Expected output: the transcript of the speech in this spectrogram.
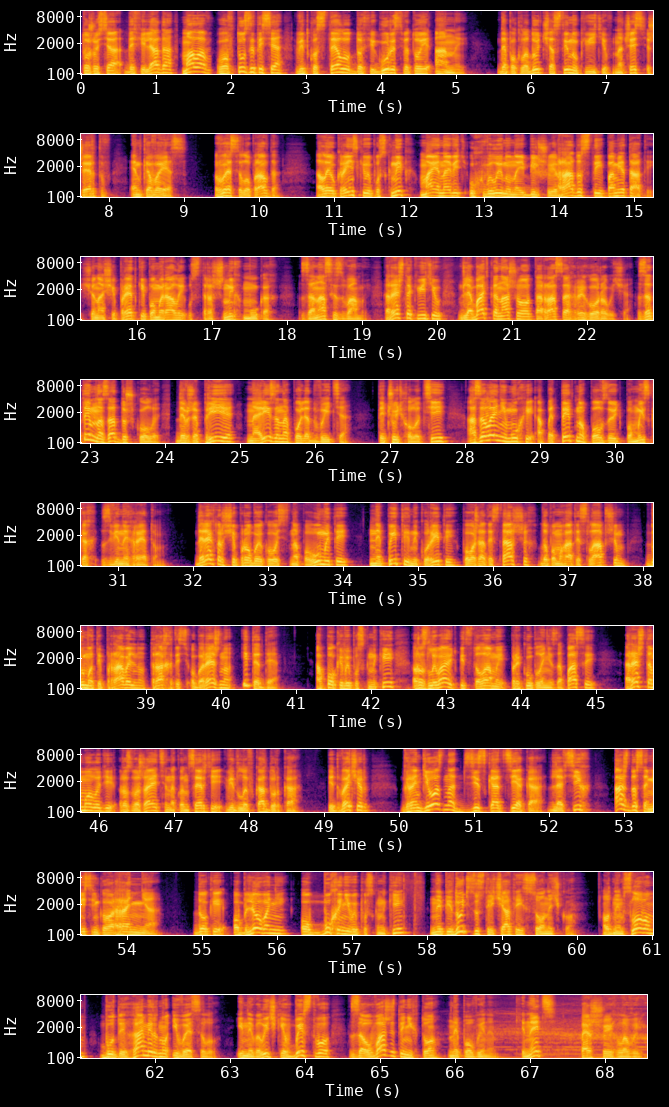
Тож уся дефіляда мала вовтузитися від костелу до фігури святої Анни, де покладуть частину квітів на честь жертв НКВС. Весело, правда? Але український випускник має навіть у хвилину найбільшої радости пам'ятати, що наші предки помирали у страшних муках за нас із вами. Решта квітів для батька нашого Тараса Григоровича. Затим назад до школи, де вже пріє нарізана полядвиця, течуть холодці, а зелені мухи апетитно повзають по мисках з вінегретом. Директор ще пробує когось напоумити, не пити, не курити, поважати старших, допомагати слабшим, думати правильно, трахатись обережно і т.д. А поки випускники розливають під столами прикуплені запаси, решта молоді розважається на концерті від Левка Дурка. Під вечір грандіозна дискотека для всіх аж до самісінького рання, доки обльовані, оббухані випускники не підуть зустрічати сонечко. Одним словом, буде гамірно і весело, і невеличке вбивство зауважити ніхто не повинен. Кінець першої глави.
